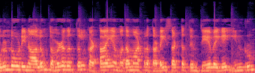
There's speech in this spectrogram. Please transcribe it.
உருண்டோடினாலும் தமிழகத்தில் கட்டாய மதமாற்ற தடை சட்டத்தின் தேவையை இன்றும்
